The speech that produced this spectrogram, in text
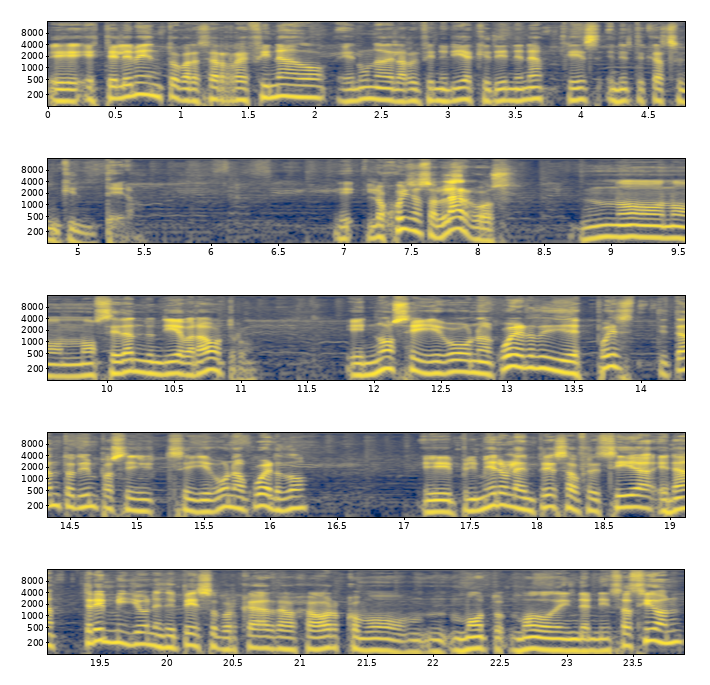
eh, este elemento para ser refinado en una de las refinerías que tienen NAP, que es en este caso en Quintero. Eh, los juicios son largos, no, no, no se dan de un día para otro. Eh, no se llegó a un acuerdo y después de tanto tiempo se, se llegó a un acuerdo primero la empresa ofrecía en app 3 millones de pesos por cada trabajador como modo de indemnización.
